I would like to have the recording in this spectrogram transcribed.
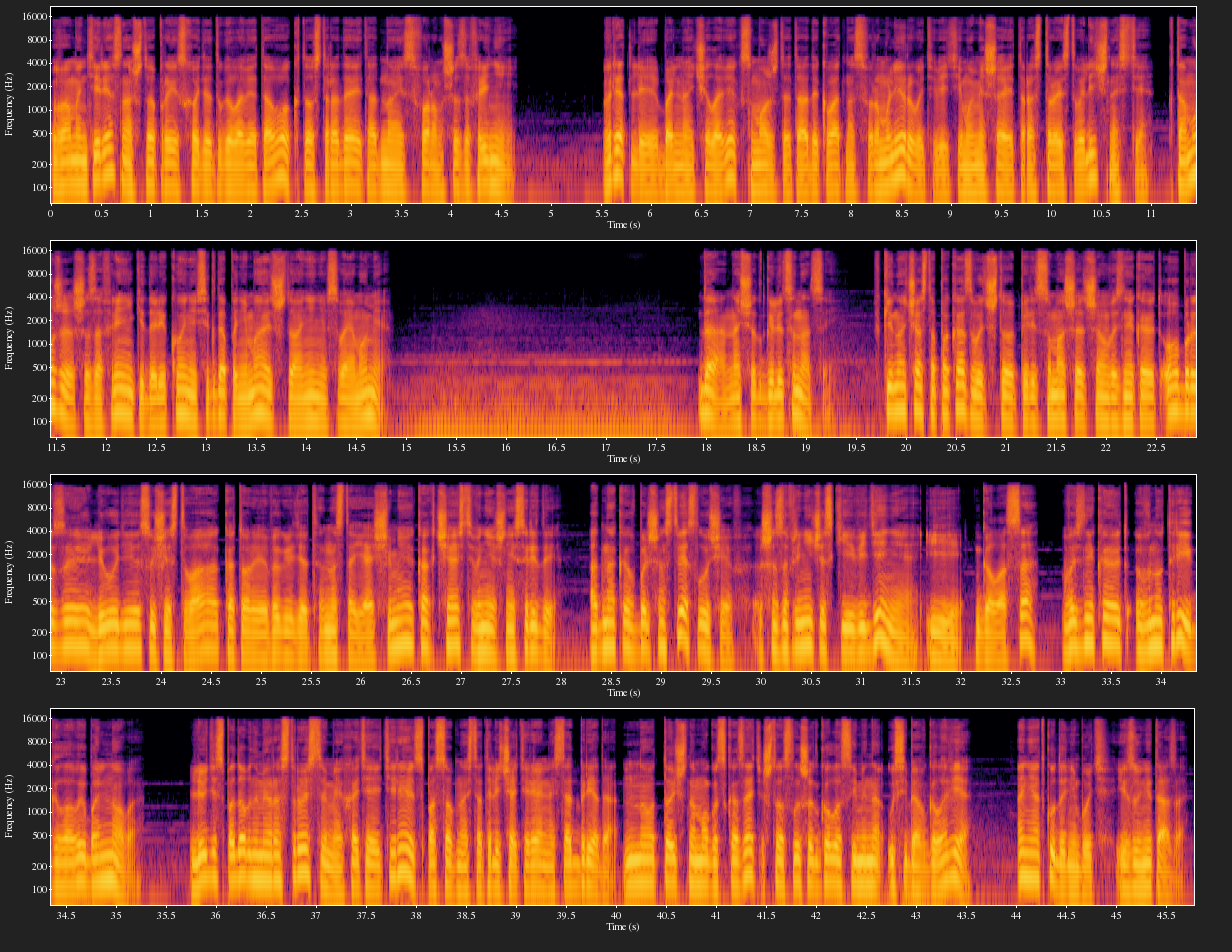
Вам интересно, что происходит в голове того, кто страдает одной из форм шизофрении? Вряд ли больной человек сможет это адекватно сформулировать, ведь ему мешает расстройство личности. К тому же шизофреники далеко не всегда понимают, что они не в своем уме. Да, насчет галлюцинаций. В кино часто показывают, что перед сумасшедшим возникают образы, люди, существа, которые выглядят настоящими, как часть внешней среды. Однако в большинстве случаев шизофренические видения и голоса возникают внутри головы больного. Люди с подобными расстройствами, хотя и теряют способность отличать реальность от бреда, но точно могут сказать, что слышат голос именно у себя в голове, а не откуда-нибудь из унитаза.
